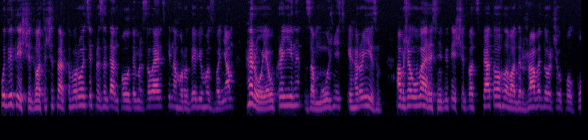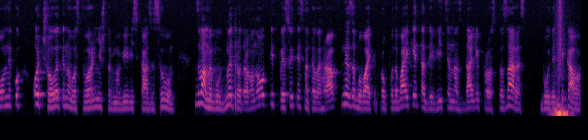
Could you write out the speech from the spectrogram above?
У 2024 році президент Володимир Зеленський нагородив його званням Героя України за мужність і героїзм. А вже у вересні 2025-го глава держави доручив полковнику очолити новостворені штурмові війська ЗСУ. З вами був Дмитро Драгонов. Підписуйтесь на телеграф, не забувайте про вподобайки та дивіться нас далі просто зараз. Буде цікаво.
